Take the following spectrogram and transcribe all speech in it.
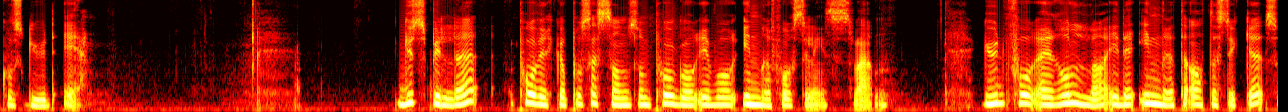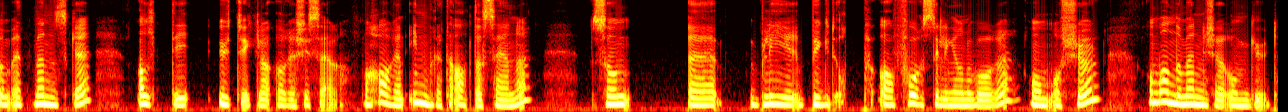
hvordan Gud er. Gudsbildet påvirker prosessene som pågår i vår indre forestillingsverden. Gud får ei rolle i det indre teaterstykket som et menneske alltid utvikler og regisserer. Man har en indre teaterscene som eh, blir bygd opp av forestillingene våre om oss sjøl, om andre mennesker, om Gud.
